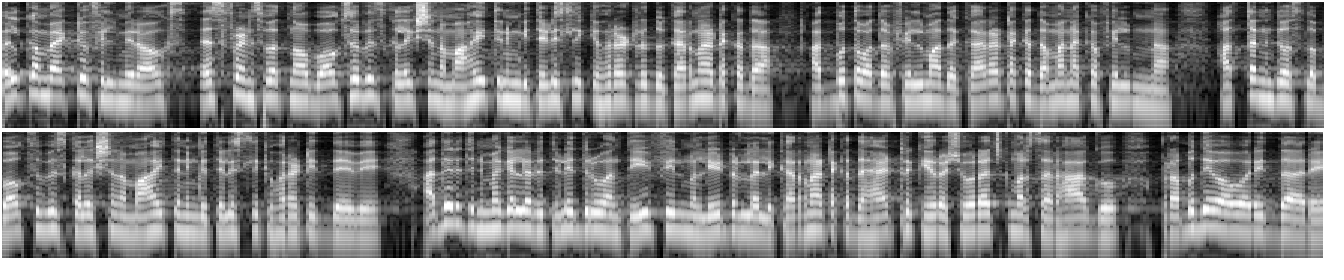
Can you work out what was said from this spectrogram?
Welcome back to filmy rocks yes friends ಇವತ್ತು ನಾವು ಬಾಕ್ಸ್ ಆಫೀಸ್ ಕಲೆಕ್ಷನ್ ಮಾಹಿತಿ ನಿಮಗೆ ತಿಳಿಸಲಿಕ್ಕೆ ಹೊರಟಿರೋದು ಕರ್ನಾಟಕದ ಅದ್ಭುತವಾದ ಫಿಲ್ಮ್ ಆದ ಕರ್ನಾಟಕ ದಮನಕ ಫಿಲ್ಮ್ನ ಹತ್ತನೇ ದಿವಸದ ಬಾಕ್ಸ್ ಆಫೀಸ್ ಕಲೆಕ್ಷನ್ ಮಾಹಿತಿ ನಿಮಗೆ ತಿಳಿಸಲಿಕ್ಕೆ ಹೊರಟಿದ್ದೇವೆ. ಅದೇ ರೀತಿ ನಿಮಗೆಲ್ಲರೂ ತಿಳಿದಿರುವಂತೆ ಈ ಫಿಲ್ಮ್ ಲೀಡರ್ನಲ್ಲಿ ಕರ್ನಾಟಕದ hat-trick hero Shivaraj Kumar sir ಹಾಗೂ ಪ್ರಭುದೇವ್ ಅವರಿದ್ದಾರೆ.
